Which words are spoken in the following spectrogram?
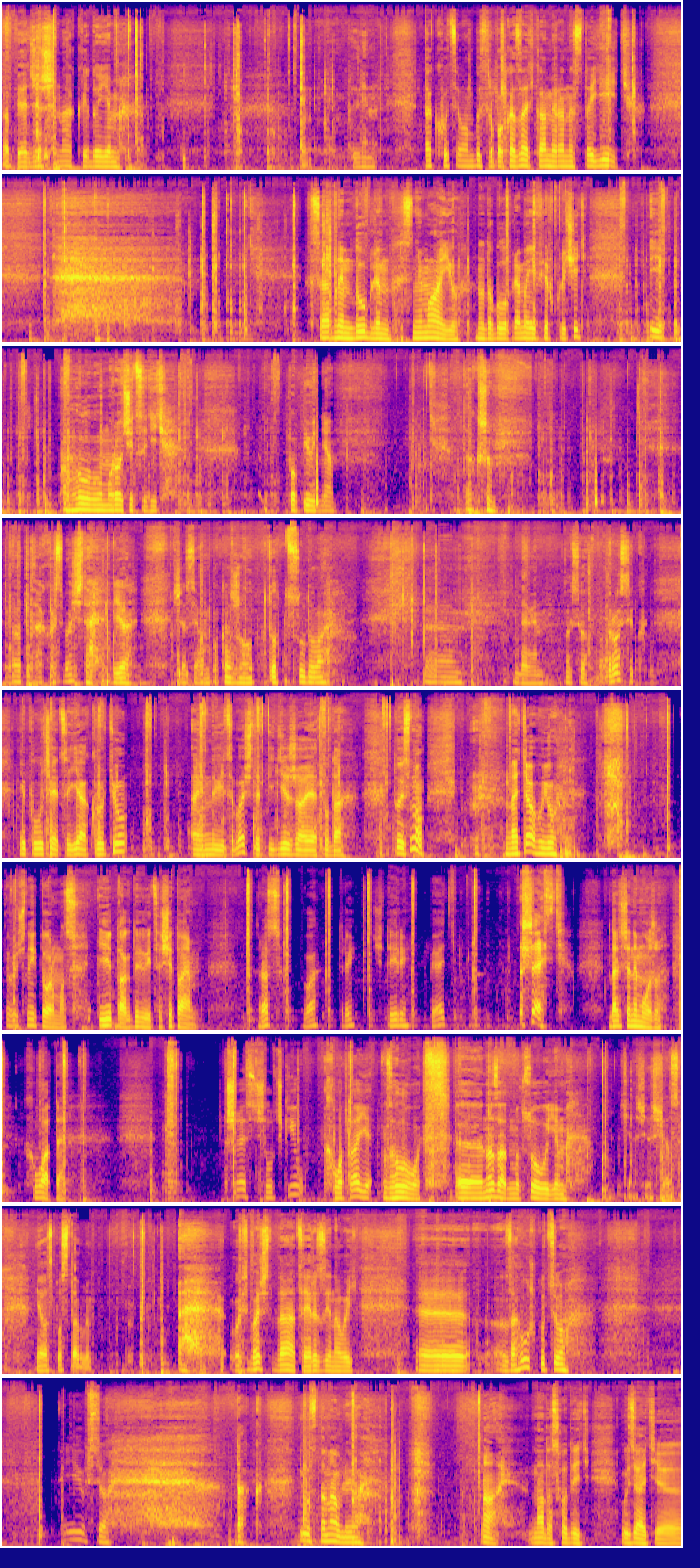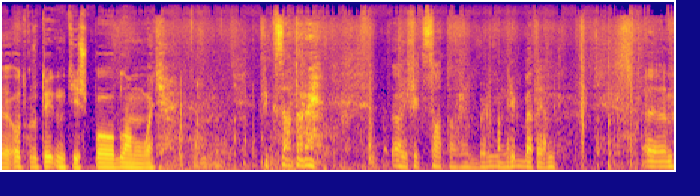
Опять же ж накидаємо. Блін. Так хочеться вам швидко показати, камера не стоїть. Все одним дублем знімаю. Надо було прямий ефір включити і голову морочить сидіть. по півдня. Так що. От так ось бачите, я зараз я вам покажу от отсюда. Е, де він? Ось тросик. І виходить я крутю, а він дивіться, бачите, під'їжджає туди. Тобто, ну, натягую ручний тормоз. І так, дивіться, вважаємо. Раз, два, три, чотири, п'ять, шесть. Далі не можу. Хватить. 6 щелчків хватає з головою. Е, Назад ми всовуємо. Щас, щас, щас. Я вас поставлю. Ось бачите, да, цей резиновий е, заглушку цю. І все. Так. І встановлюю. А, Треба сходити, взяти, відкрутити, е, ну, ті ж пообламувати фіксатори. Ой, фіксатори, блін, ребята. Е,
